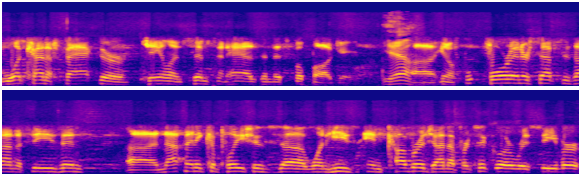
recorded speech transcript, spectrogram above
what kind of factor Jaylin Simpson has in this football game. Yeah. Uh, you know, f- four interceptions on the season, uh, not many completions uh, when he's in coverage on a particular receiver,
